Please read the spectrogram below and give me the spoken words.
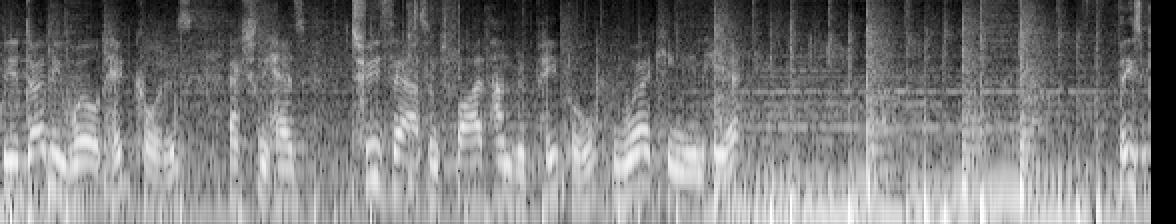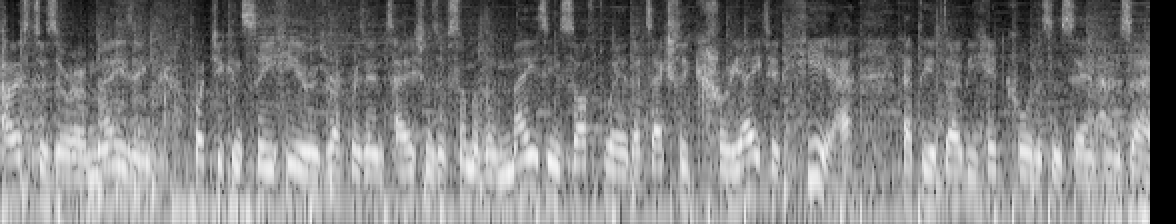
The Adobe World Headquarters actually has 2,500 people working in here these posters are amazing. What you can see here is representations of some of the amazing software that's actually created here at the Adobe headquarters in San Jose.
